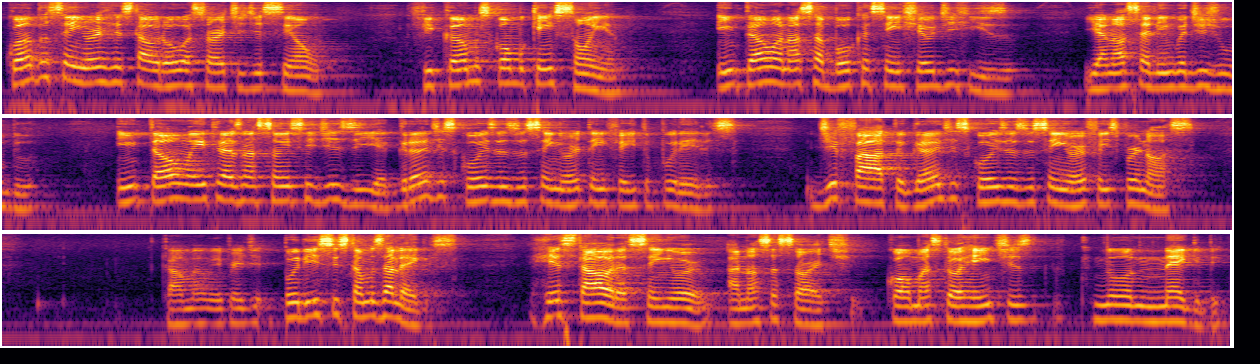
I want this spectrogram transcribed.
Quando o Senhor restaurou a sorte de Sião, ficamos como quem sonha. Então a nossa boca se encheu de riso e a nossa língua de júbilo. Então entre as nações se dizia: Grandes coisas o Senhor tem feito por eles. De fato, grandes coisas o Senhor fez por nós. Calma, eu me perdi. Por isso estamos alegres. Restaura, Senhor, a nossa sorte, como as torrentes no Negbe.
